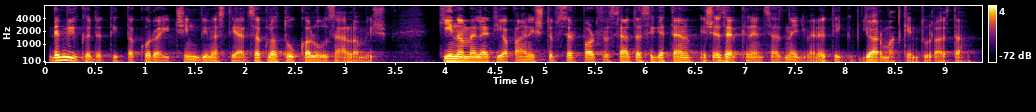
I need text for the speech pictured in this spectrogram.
de működött itt a korai Qing dinasztiát zaklató kalózállam is. Kína mellett Japán is többször partra szállt a szigeten, és 1945-ig gyarmatként uralta.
